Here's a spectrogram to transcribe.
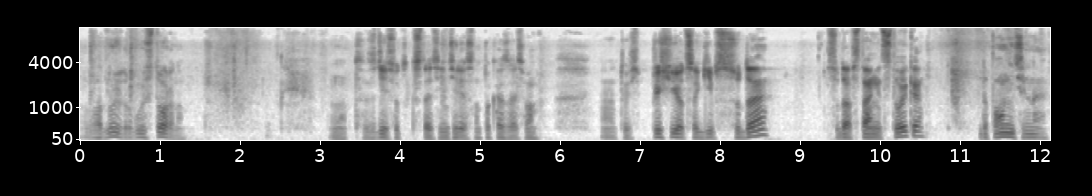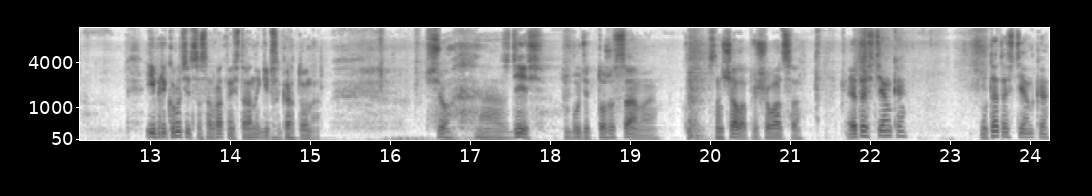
в одну и в другую сторону. Вот. Здесь вот, кстати, интересно показать вам. А, То есть пришьется гипс сюда, сюда встанет стойка дополнительная и прикрутится с обратной стороны гипсокартона. Все, здесь будет то же самое. Сначала пришиваться эта стенка, вот эта стенка,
